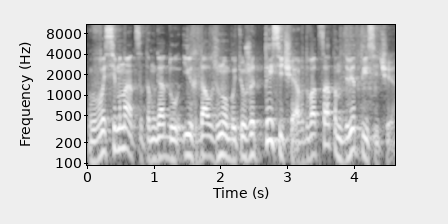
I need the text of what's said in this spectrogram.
в 2018 году их должно быть уже тысяча, а в 2020 две тысячи.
